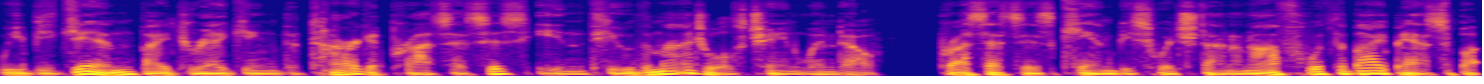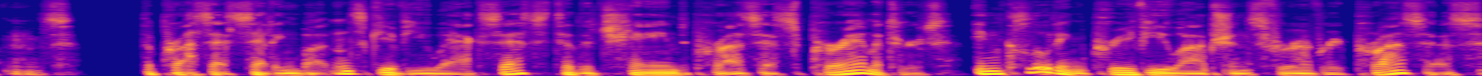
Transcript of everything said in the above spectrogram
We begin by dragging the target processes into the Modules chain window. Processes can be switched on and off with the bypass buttons. The process setting buttons give you access to the chained process parameters, including preview options for every process,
